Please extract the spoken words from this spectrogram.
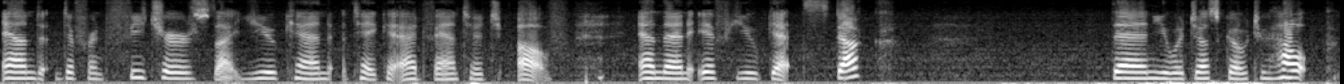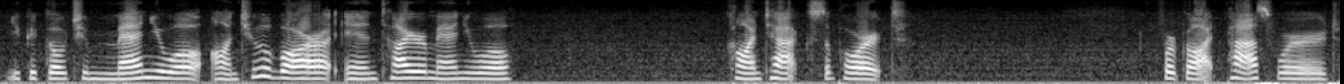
and different features that you can take advantage of. And then if you get stuck, then you would just go to help. You could go to manual on toolbar, entire manual, contact support, forgot password,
